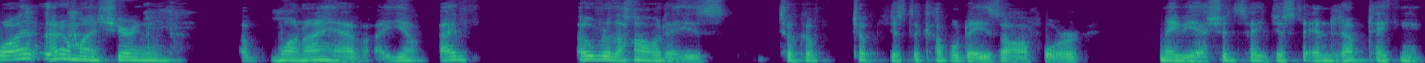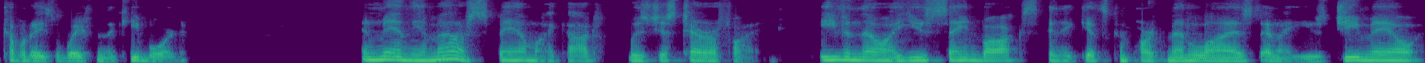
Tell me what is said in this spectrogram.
Well, I, I don't mind sharing uh, one I have. I- You know, I've over the holidays took a took just a couple days off, or maybe I should say, just ended up taking a couple days away from the keyboard. And man, the amount of spam I got was just terrifying. Even though I use SaneBox and it gets compartmentalized, and I use Gmail, of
